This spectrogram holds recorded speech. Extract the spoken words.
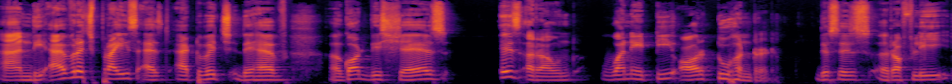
And the average price as at which they have uh, got these shares is around 180 or 200. This is roughly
